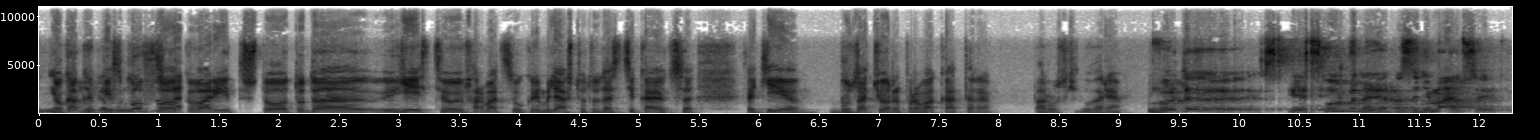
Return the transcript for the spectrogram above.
Ну как и Песков не... говорит, что туда есть информация у Кремля, что туда стекаются такие бузатеры-провокаторы, по-русски говоря. Ну это спецслужбы, наверное, занимаются этим.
